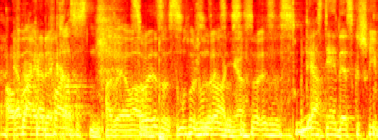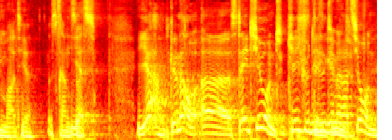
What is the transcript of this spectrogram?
Einer, Auf er war einer der Fall. krassesten. Also er war, So ist es. Muss man schon So ist sagen. es. Ja. So ist es. Und der Ja. ist der, der es geschrieben hat hier, das Ganze. Yes. Ja, genau. Äh, stay tuned. Kirche für Stay diese tuned. Generation.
